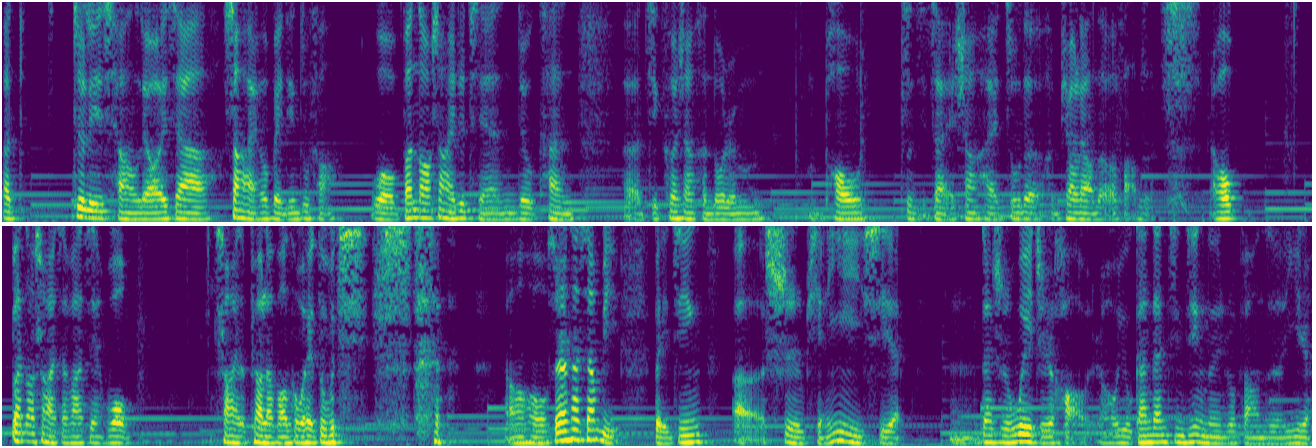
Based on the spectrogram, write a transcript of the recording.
啊，这里想聊一下上海和北京租房。我搬到上海之前就看，呃，极客上很多人抛自己在上海租的很漂亮的房子，然后搬到上海才发现，我。上海的漂亮房子我也租不起，然后虽然它相比北京呃是便宜一些，嗯，但是位置好，然后又干干净净的那种房子依然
